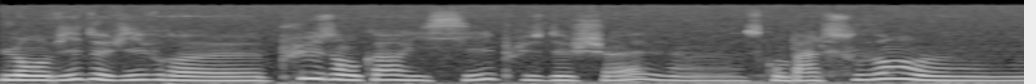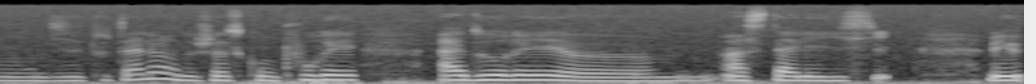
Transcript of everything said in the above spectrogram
l'envie de vivre euh, plus encore ici, plus de choses. euh, ce qu'on parle souvent, euh, on disait tout à l'heure, de choses qu'on pourrait adorer installer ici. Mais,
